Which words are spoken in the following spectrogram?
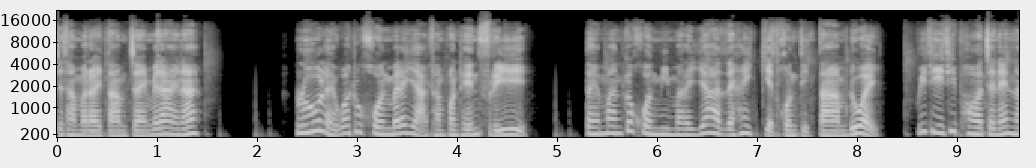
จะทำอะไรตามใจไม่ได้นะ รู้แหละว่าทุกคนไม่ได้อยากทำคอนเทนต์ฟรี แต่มันก็ควรมีมารยาทและให้เกียรติคนติดตามด้วย วิธีที่พอจะแนะน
